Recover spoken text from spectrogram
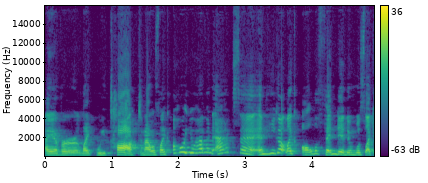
I ever like we talked and I was like, "Oh, you have an accent." And he got like all offended and was like,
